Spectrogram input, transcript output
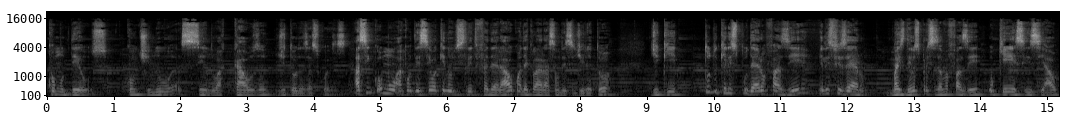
como Deus continua sendo a causa de todas as coisas. Assim como aconteceu aqui no Distrito Federal com a declaração desse diretor de que tudo que eles puderam fazer, eles fizeram mas Deus precisava fazer o que é essencial.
